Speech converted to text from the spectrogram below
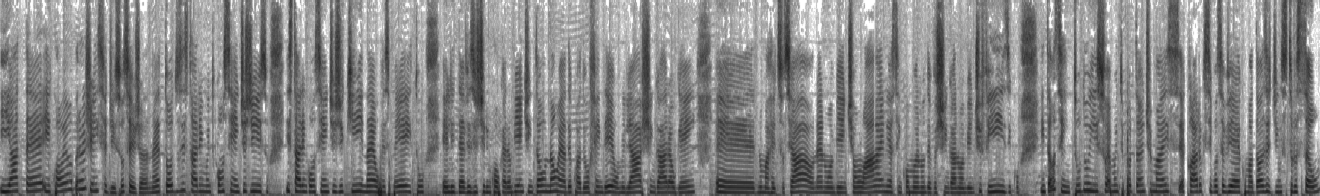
e até e qual é a abrangência disso, ou seja, né? Todos estarem muito conscientes disso, estarem conscientes de que, né? O respeito ele deve existir em qualquer ambiente. Então não é adequado eu ofender, humilhar, xingar alguém é, numa rede social, né? Num ambiente ambiente online, assim como eu não devo xingar no ambiente físico. Então, assim, tudo isso é muito importante, mas é claro que se você vier com uma dose de instrução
